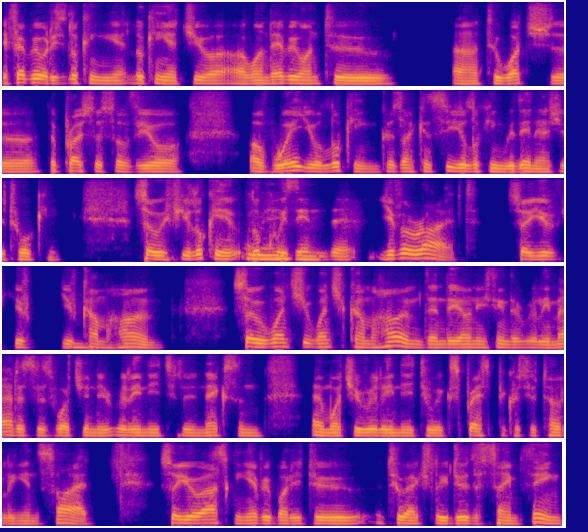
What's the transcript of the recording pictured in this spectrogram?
if everybody's looking at looking at you i want everyone to uh, to watch uh, the process of your of where you're looking because i can see you're looking within as you're talking. So if you look look within the, you've arrived so you've you've you've mm. come home so once you once you come home, then the only thing that really matters is what you need, really need to do next, and and what you really need to express because you're totally inside. So you're asking everybody to to actually do the same thing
